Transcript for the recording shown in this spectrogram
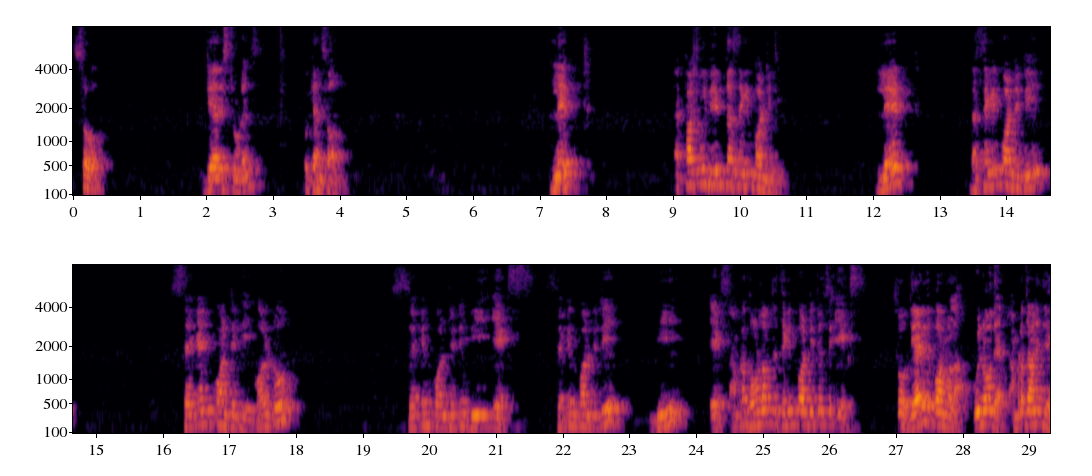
So dear students, we can solve. let at first we need the second quantity let the second quantity second quantity equal to second quantity bx second quantity bx আমরা ধরলাম যে second quantity হচ্ছে x so there is a formula we know that আমরা জানি যে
